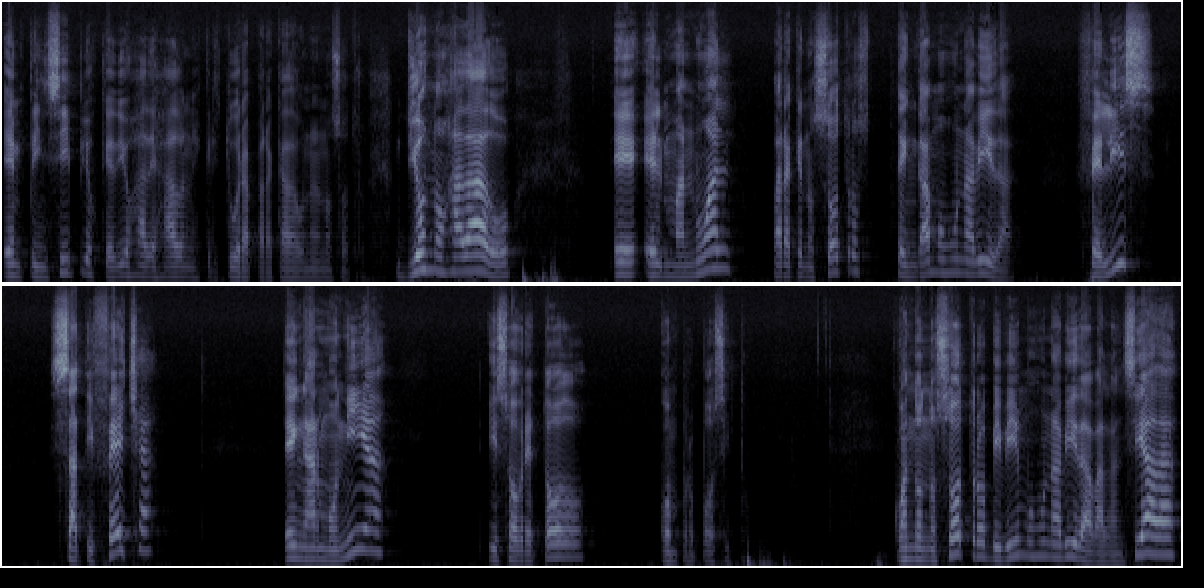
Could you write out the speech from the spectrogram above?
en principios que Dios ha dejado en la Escritura para cada uno de nosotros. Dios nos ha dado eh, el manual para que nosotros tengamos una vida feliz, satisfecha, en armonía y sobre todo con propósito. Cuando nosotros vivimos una vida balanceada,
